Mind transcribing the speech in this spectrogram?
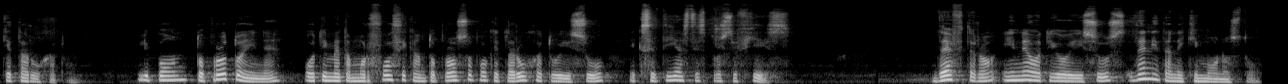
και τα ρούχα του. Λοιπόν, το πρώτο είναι ότι μεταμορφώθηκαν το πρόσωπο και τα ρούχα του Ιησού εξαιτίας της προσευχής. Δεύτερο είναι ότι ο Ιησούς δεν ήταν εκεί μόνος του.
